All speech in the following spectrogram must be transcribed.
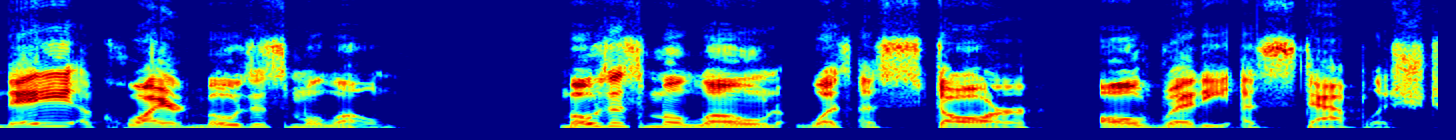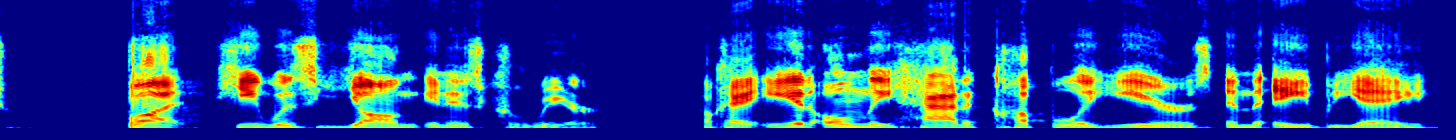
they acquired Moses Malone, Moses Malone was a star already established, but he was young in his career. Okay, he had only had a couple of years in the ABA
